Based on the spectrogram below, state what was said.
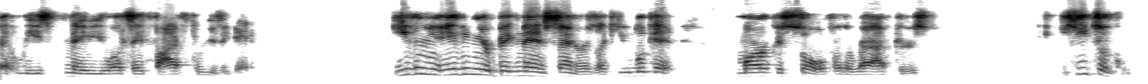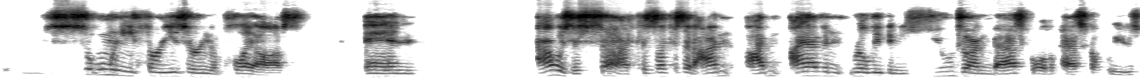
at least maybe let's say five threes a game. Even even your big man centers, like you look at Marcus Gasol for the Raptors, he took so many threes during the playoffs, and I was just shocked because, like I said, I'm, I'm I haven't really been huge on basketball the past couple years,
